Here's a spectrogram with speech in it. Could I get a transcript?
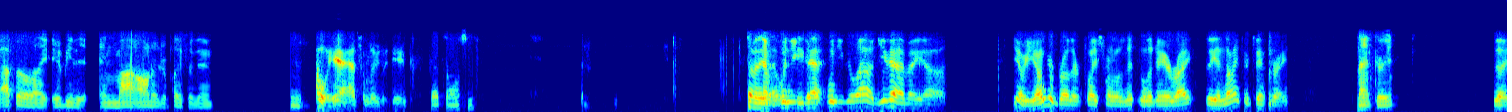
I feel like it'd be the, in my honor to play for them. Oh yeah, absolutely, dude. That's awesome. So Now, that when you that. when you go out, you have a uh, you have a younger brother who plays for Lanier, right? Is he in ninth or tenth grade? Ninth grade. They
